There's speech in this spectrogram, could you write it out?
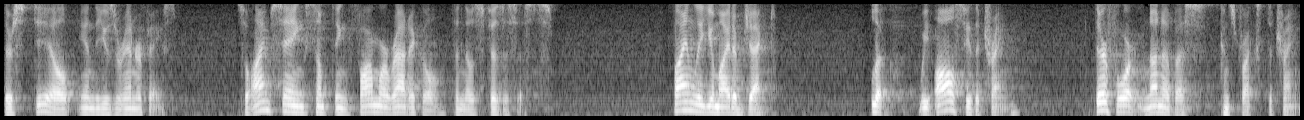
they're still in the user interface. So I'm saying something far more radical than those physicists. Finally, you might object look, we all see the train. Therefore, none of us constructs the train.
